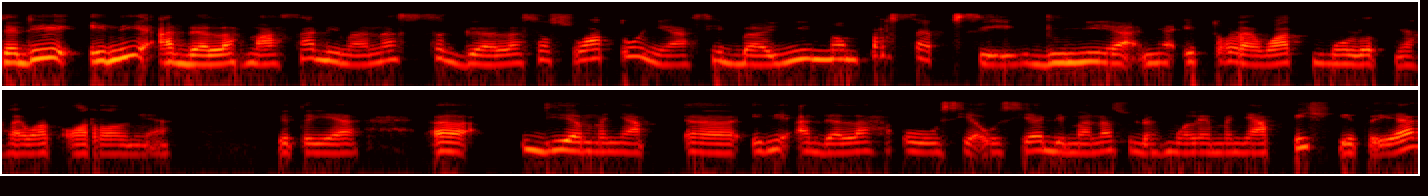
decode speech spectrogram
Jadi ini adalah masa di mana segala sesuatunya si bayi mempersepsi dunianya itu lewat mulutnya, lewat oralnya, gitu ya. Uh, dia menyap uh, ini adalah usia-usia di mana sudah mulai menyapih gitu ya.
